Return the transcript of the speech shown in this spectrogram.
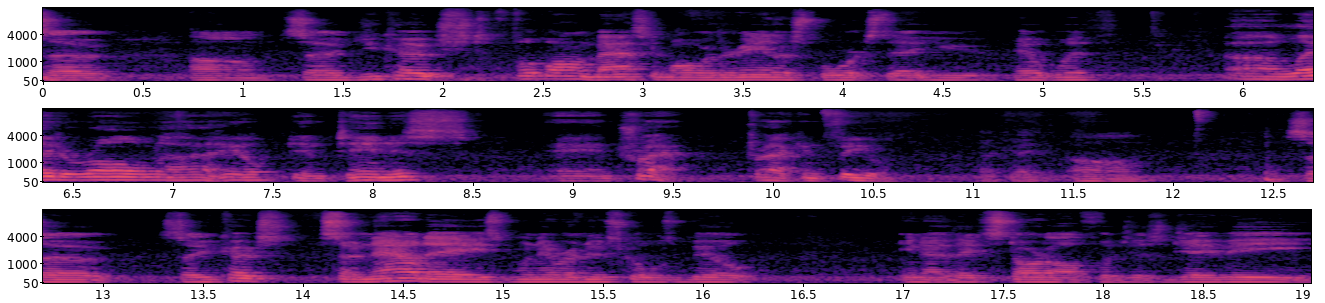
So, um, so you coached football and basketball. Were there any other sports that you helped with? Uh, later on, I helped in tennis and track, track and field. Okay. Um, so so you coach. So nowadays, whenever a new school school's built, you know they start off with just JV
